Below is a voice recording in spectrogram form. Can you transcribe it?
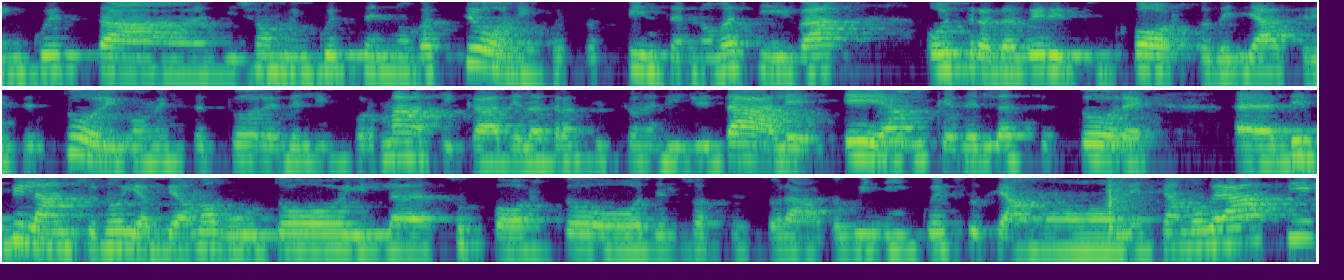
in, questa, diciamo, in questa innovazione, in questa spinta innovativa oltre ad avere il supporto degli altri settori come il settore dell'informatica, della transizione digitale e anche del settore eh, del bilancio, noi abbiamo avuto il supporto del suo assessorato, quindi in questo siamo, ne siamo grati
